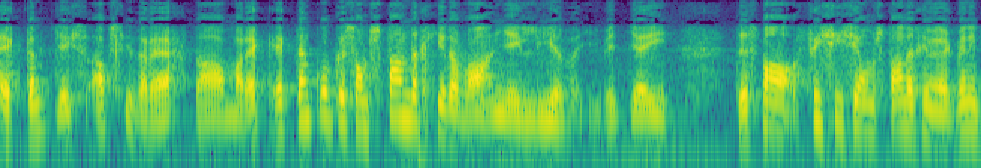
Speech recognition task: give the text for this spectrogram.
ek dink jy's absoluut reg daar, maar ek ek dink ook is omstandighede waarin jy lewe. Jy weet jy dis maar fisiese omstandighede. Ek weet nie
